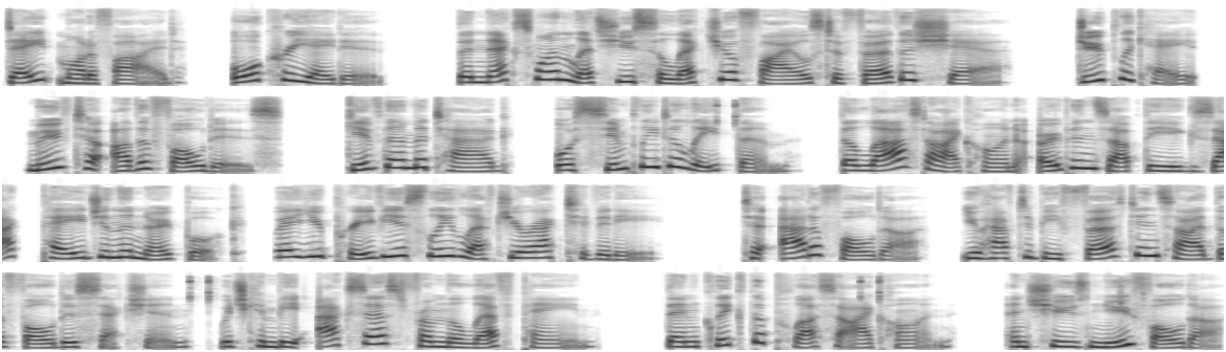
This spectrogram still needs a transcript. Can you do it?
date modified, or created. The next one lets you select your files to further share, duplicate, move to other folders, give them a tag, or simply delete them. The last icon opens up the exact page in the notebook where you previously left your activity. To add a folder, you have to be first inside the Folders section, which can be accessed from the left pane. Then click the plus icon and choose New Folder.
